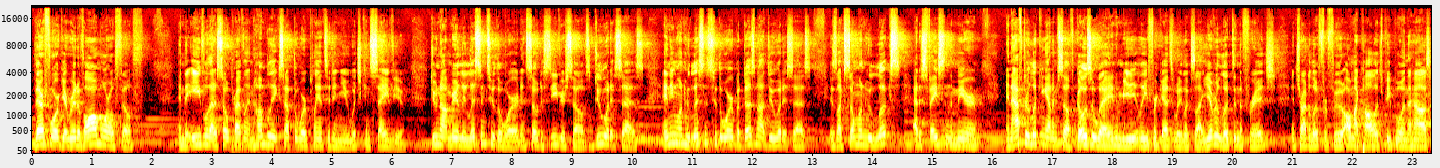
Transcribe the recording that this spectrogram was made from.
Therefore, get rid of all moral filth and the evil that is so prevalent, and humbly accept the word planted in you, which can save you. Do not merely listen to the word and so deceive yourselves. Do what it says. Anyone who listens to the word but does not do what it says is like someone who looks at his face in the mirror and after looking at himself goes away and immediately forgets what he looks like. You ever looked in the fridge and tried to look for food? All my college people in the house,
